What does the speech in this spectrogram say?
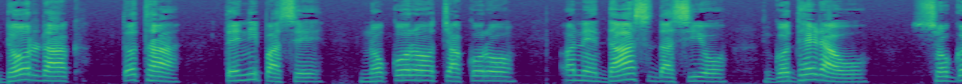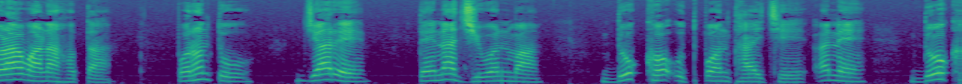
ઢોર ડાક તથા તેની પાસે નોકરો, ચાકરો અને દાસ દાસીઓ ગધેડાઓ સગળાવાના હતા. પરંતુ જ્યારે તેના જીવનમાં દુઃખ ઉત્પન્ન થાય છે અને દુઃખ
